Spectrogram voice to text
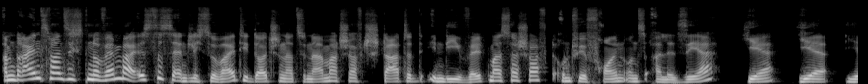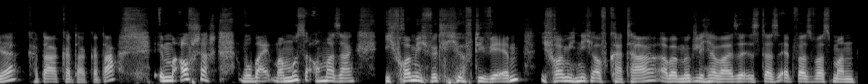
Am 23. November ist es endlich soweit. Die deutsche Nationalmannschaft startet in die Weltmeisterschaft und wir freuen uns alle sehr. Yeah, yeah, yeah, Katar, Katar, Katar. Im Aufschlag, wobei man muss auch mal sagen, ich freue mich wirklich auf die WM. Ich freue mich nicht auf Katar, aber möglicherweise ist das etwas, was man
